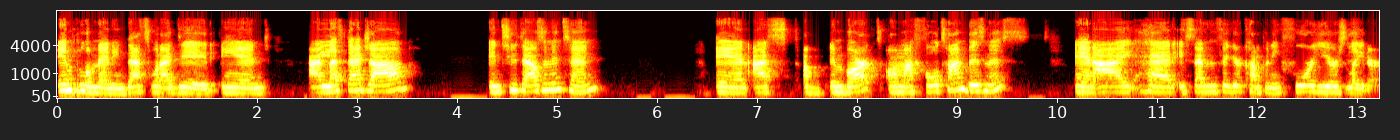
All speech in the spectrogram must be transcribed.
implementing. That's what I did. And I left that job in 2010 and I uh, embarked on my full time business. And I had a seven figure company four years later.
